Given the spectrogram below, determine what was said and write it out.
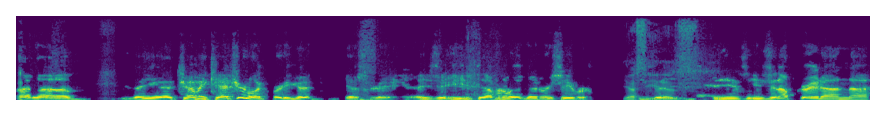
and, uh, the uh, chubby catcher looked pretty good yesterday. He's, he's definitely a good receiver. Yes, he is. He's, he's an upgrade on uh,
